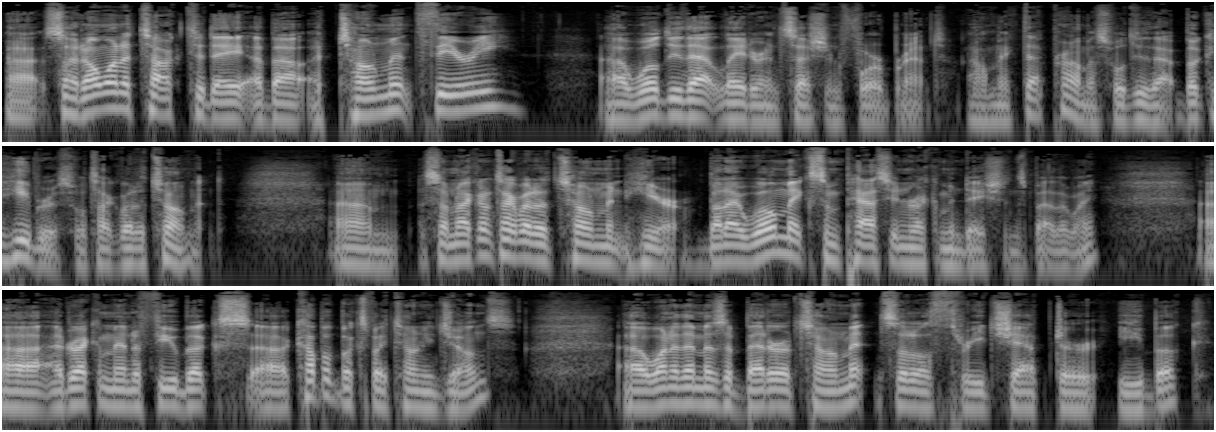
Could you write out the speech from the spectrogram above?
Uh, so I don't want to talk today about atonement theory. Uh, we'll do that later in session four, Brent. I'll make that promise. We'll do that. Book of Hebrews, we'll talk about atonement. Um, so I'm not going to talk about atonement here, but I will make some passing recommendations, by the way. Uh, I'd recommend a few books, uh, a couple books by Tony Jones. Uh, one of them is A Better Atonement. It's a little three chapter ebook.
